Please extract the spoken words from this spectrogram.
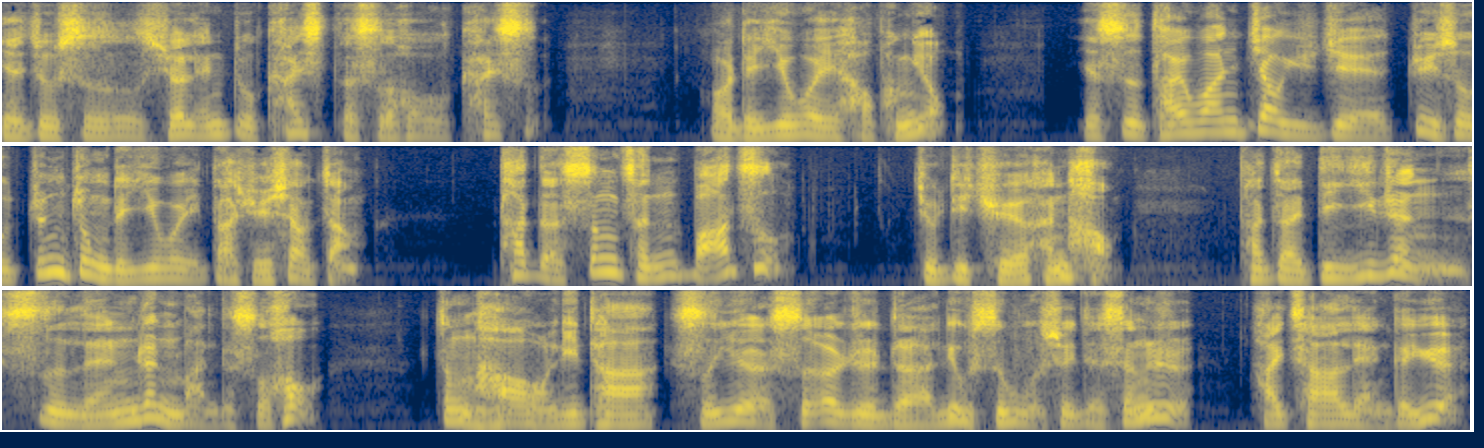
也就是学年度开始的时候开始。我的一位好朋友，也是台湾教育界最受尊重的一位大学校长，他的生辰八字就的确很好。他在第一任四年任满的时候。正好离他十月十二日的六十五岁的生日还差两个月，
